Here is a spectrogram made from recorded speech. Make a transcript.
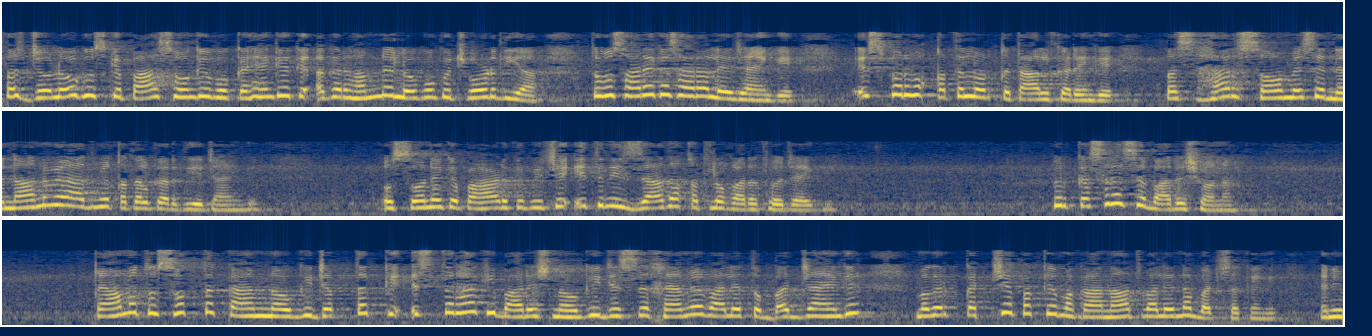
بس جو لوگ اس کے پاس ہوں گے وہ کہیں گے کہ اگر ہم نے لوگوں کو چھوڑ دیا تو وہ سارے کا سارا لے جائیں گے۔ اس پر وہ قتل اور قتال کریں گے۔ بس ہر سو میں سے ننانوے آدمی قتل کر دیے جائیں گے۔ اس سونے کے پہاڑ کے پیچھے اتنی زیادہ قتل و غارت ہو جائے گی۔ پھر کثرت سے بارش ہونا۔ قیامت اس وقت تک قائم نہ ہوگی جب تک کہ اس طرح کی بارش نہ ہوگی جس سے خیمے والے تو بچ جائیں گے، مگر کچے پکے مکانات والے نہ بچ سکیں گے۔ یعنی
